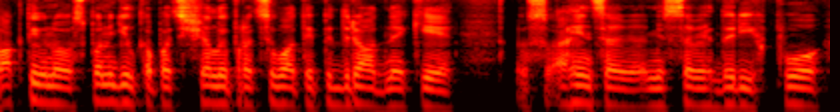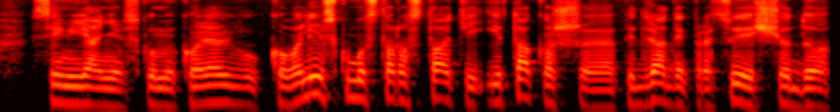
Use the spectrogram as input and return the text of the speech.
активно з понеділка почали працювати підрядники з Агенція місцевих доріг по Сем'янівському і Ковалівському старостаті, і також е, підрядник працює щодо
